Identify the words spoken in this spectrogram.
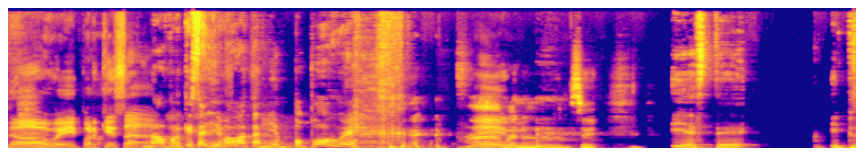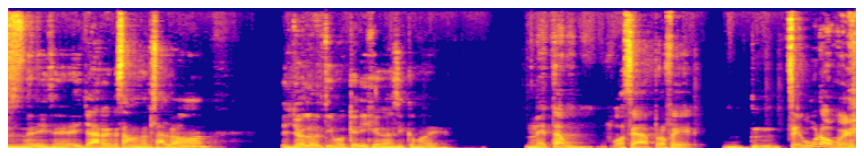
No, güey, porque esa. No, porque esa llevaba también popó, güey. Ah, Sí, bueno, sí. Y este. Y pues me dice, ya regresamos al salón. Y yo lo último que dije fue así como de. Neta, o sea, profe, Seguro, güey.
